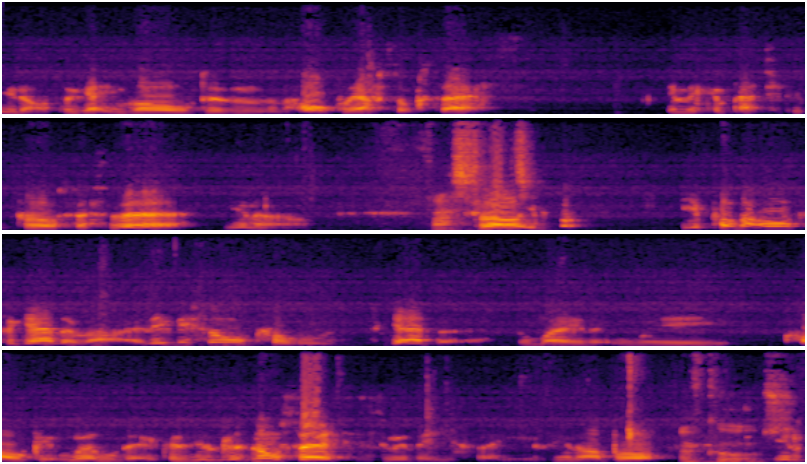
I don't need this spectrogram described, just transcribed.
you know, to get involved and hopefully have success in the competitive process there, you know. So you put, you put that all together, right? And if this all comes together the way that we hope it will do, because there's no certainty with these things, you know, but of course. you know,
